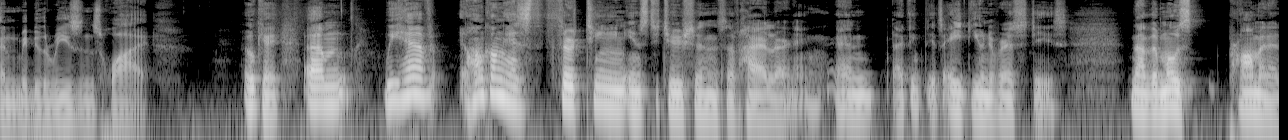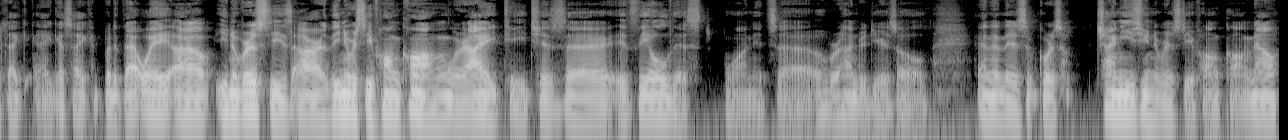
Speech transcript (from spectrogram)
and maybe the reasons why. Okay. Um, we have, Hong Kong has 13 institutions of higher learning, and I think it's eight universities. Now, the most prominent, I, I guess I could put it that way, uh, universities are the University of Hong Kong, where I teach, is, uh, is the oldest one. It's uh, over 100 years old. And then there's, of course, Chinese University of Hong Kong. Now,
